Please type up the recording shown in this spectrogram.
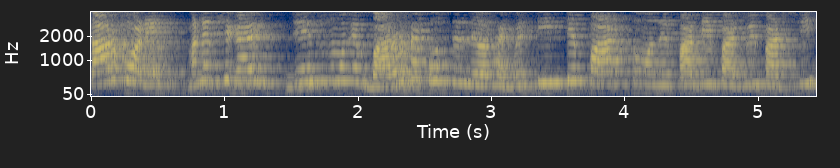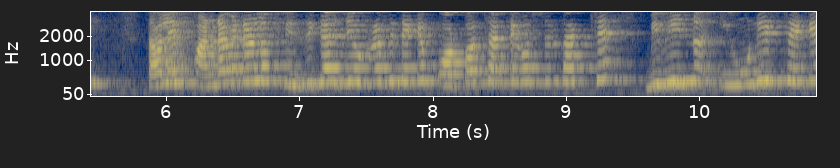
তারপরে মানে সেখানে যেহেতু তোমাকে বারোটা কোশ্চেন দেওয়া থাকবে, তিনটে পার্ট তোমাদের part A part B part C তাহলে ফান্ডামেন্টাল অফ ফিজিক্যাল জিওগ্রাফি থেকে পরপর চারটে কোশ্চেন থাকছে, বিভিন্ন ইউনিট থেকে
